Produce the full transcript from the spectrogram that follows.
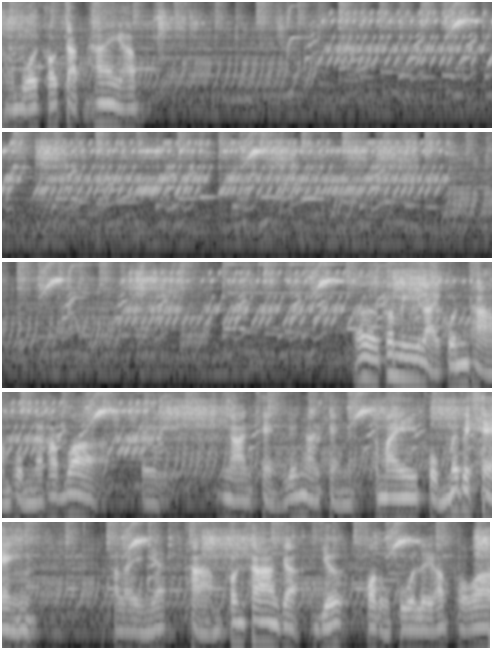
น้องโบ๊ทเขาจัดให้ครับ เออ ก็มีหลายคนถามผมนะครับว่าเอองานแข่งเรื่องงานแข่งเนี่ยทำไมผมไม่ไปแข่งอะไรเงี้ย ถามค่อนข้างจะเยอะพอสมควรเลยครับ เพราะว่า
